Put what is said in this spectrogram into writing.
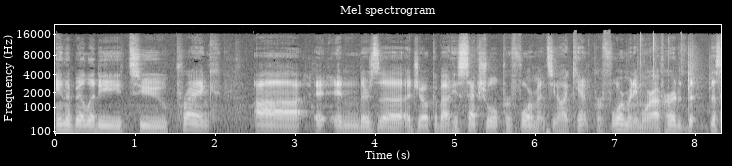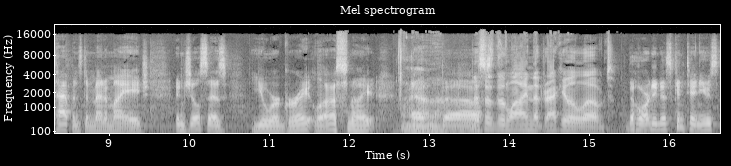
inability to prank. Uh, and there's a, a joke about his sexual performance. You know, I can't perform anymore. I've heard that this happens to men of my age. And Jill says, "You were great last night," and uh, this is the line that Dracula loved. the horniness continues.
